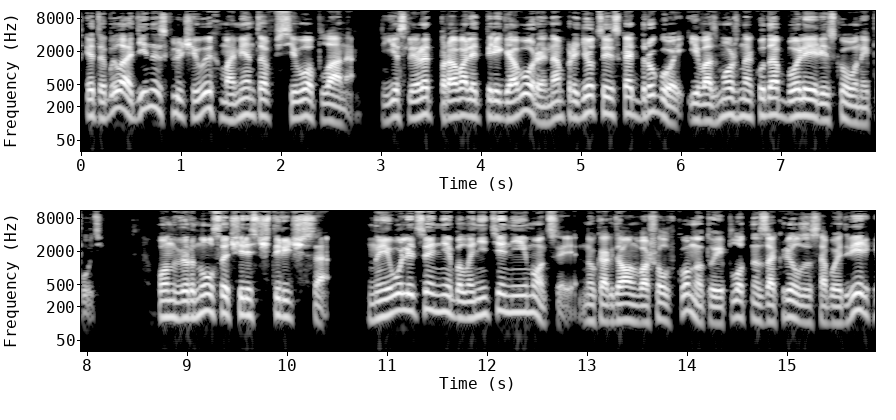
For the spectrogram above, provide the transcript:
– это был один из ключевых моментов всего плана. Если Ред провалит переговоры, нам придется искать другой и, возможно, куда более рискованный путь. Он вернулся через 4 часа. На его лице не было ни тени эмоций, но когда он вошел в комнату и плотно закрыл за собой дверь,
